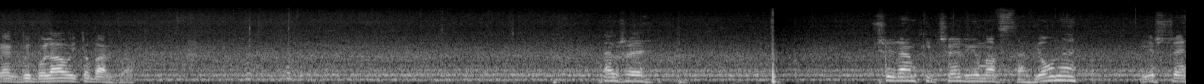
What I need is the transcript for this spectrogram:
jakby bolało i to bardzo. Także trzy ramki czerwiu ma wstawione. Jeszcze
